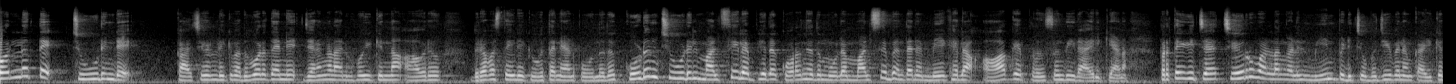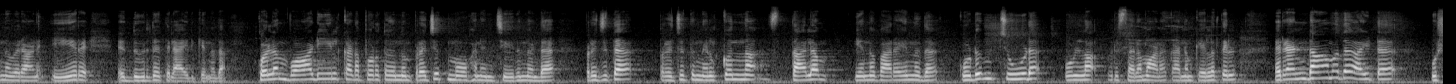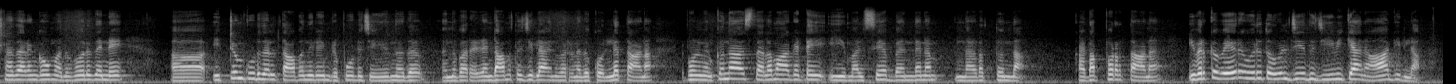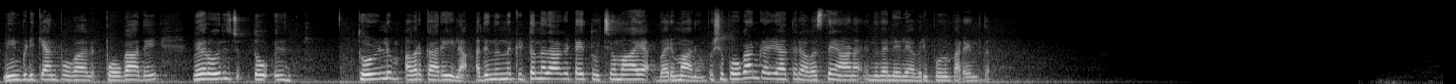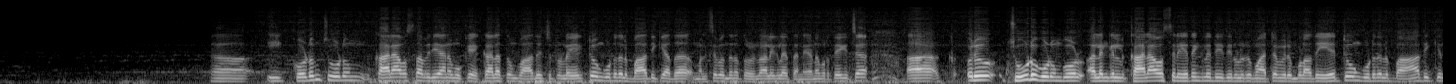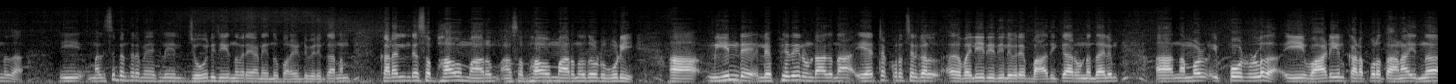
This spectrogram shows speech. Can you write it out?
കൊല്ലത്തെ ചൂടിന്റെ കാഴ്ചകളിലേക്കും അതുപോലെ തന്നെ ജനങ്ങൾ അനുഭവിക്കുന്ന ആ ഒരു ദുരവസ്ഥയിലേക്കൊക്കെ തന്നെയാണ് പോകുന്നത്. കൊടും ചൂടിൽ മത്സ്യലഭ്യത കുറഞ്ഞത് മൂലം മത്സ്യബന്ധന മേഖല ആകെ പ്രതിസന്ധിയിലായിരിക്കുകയാണ്. പ്രത്യേകിച്ച് ചെറുവള്ളങ്ങളിൽ മീൻ പിടിച്ച് ഉപജീവനം കഴിക്കുന്നവരാണ് ഏറെ ദുരിതത്തിലായിരിക്കുന്നത്. കൊല്ലം വാടിയിൽ കടപ്പുറത്ത് നിന്നും പ്രജിത് മോഹനൻ ചേരുന്നുണ്ട്. പ്രജിത്ത് പ്രജിത്ത് നിൽക്കുന്ന സ്ഥലം എന്ന് പറയുന്നത് കൊടും ചൂട് ഉള്ള ഒരു സ്ഥലമാണ്. കാരണം കേരളത്തിൽ രണ്ടാമതായിട്ട് ഉഷ്ണതരംഗവും അതുപോലെ തന്നെ ഏറ്റവും കൂടുതൽ താപനിലയും റിപ്പോർട്ട് ചെയ്യുന്നത് എന്ന് പറ രണ്ടാമത്തെ ജില്ല എന്ന് പറയുന്നത് കൊല്ലത്താണ്. ഇപ്പോൾ നിൽക്കുന്ന സ്ഥലമാകട്ടെ ഈ മത്സ്യബന്ധനം നടത്തുന്ന കടപ്പുറത്താണ്. ഇവർക്ക് വേറെ ഒരു തൊഴിൽ ചെയ്ത് ജീവിക്കാനാകില്ല. മീൻ പിടിക്കാൻ പോകാ പോകാതെ വേറെ ഒരു തൊഴിലും അവർക്കറിയില്ല. അതിൽ നിന്ന് കിട്ടുന്നതാകട്ടെ തുച്ഛമായ വരുമാനവും. പക്ഷെ പോകാൻ കഴിയാത്തൊരവസ്ഥയാണ് എന്ന് തന്നെയല്ലേ അവരിപ്പോഴും പറയുന്നത്. ഈ കൊടും ചൂടും കാലാവസ്ഥാ വ്യതിയാനവും ഒക്കെ എക്കാലത്തും ബാധിച്ചിട്ടുള്ള ഏറ്റവും കൂടുതൽ ബാധിക്കാതെ മത്സ്യബന്ധന തൊഴിലാളികളെ തന്നെയാണ്. പ്രത്യേകിച്ച് ഒരു ചൂട് കൂടുമ്പോൾ അല്ലെങ്കിൽ കാലാവസ്ഥയിൽ ഏതെങ്കിലും രീതിയിലുള്ളൊരു മാറ്റം വരുമ്പോൾ അത് ഏറ്റവും കൂടുതൽ ബാധിക്കുന്നത് ഈ മത്സ്യബന്ധന മേഖലയിൽ ജോലി ചെയ്യുന്നവരെയാണ് എന്ന് പറയേണ്ടി വരും. കാരണം കടലിന്റെ സ്വഭാവം മാറും ആ സ്വഭാവം മാറുന്നതോടുകൂടി മീനിന്റെ ലഭ്യതയിലുണ്ടാകുന്ന ഏറ്റക്കുറച്ചിലുകൾ വലിയ രീതിയിൽ ഇവരെ ബാധിക്കാറുണ്ട്. എന്തായാലും നമ്മൾ ഇപ്പോഴുള്ളത് ഈ വാടിയിൽ കടപ്പുറത്താണ്. ഇന്ന്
